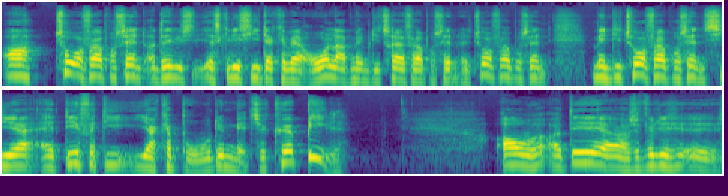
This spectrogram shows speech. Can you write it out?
Og 42%, og det, jeg skal lige sige, der kan være overlap mellem de 43% og de 42%, men de 42% siger, at det er fordi, jeg kan bruge det, mens jeg kører bil. Og, og det er selvfølgelig øh,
